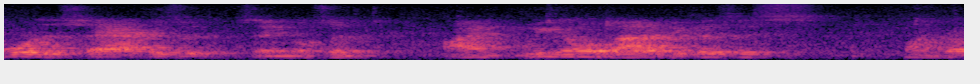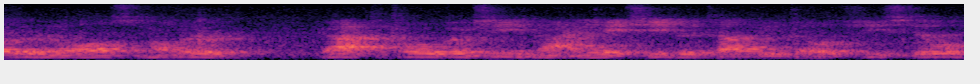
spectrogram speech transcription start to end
four of the staff is at Singleton. I, we know about it because it's, my brother-in-law's mother got the COVID. She's 98, she's a toughie though. She's still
